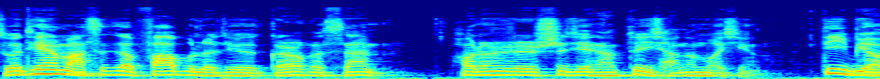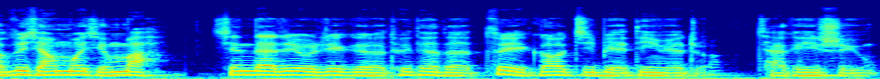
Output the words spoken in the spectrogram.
昨天马斯克发布了这个 Grok 三，号称是世界上最强的模型，地表最强模型吧。现在只有这个推特的最高级别订阅者才可以使用。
